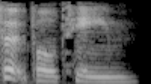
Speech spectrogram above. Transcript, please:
football team.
